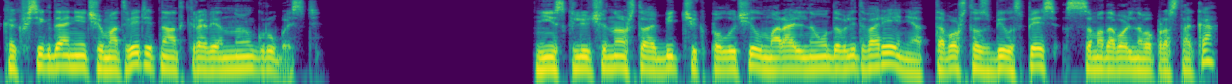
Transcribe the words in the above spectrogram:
Как всегда, нечем ответить на откровенную грубость. Не исключено, что обидчик получил моральное удовлетворение от того, что сбил спесь с самодовольного простака,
